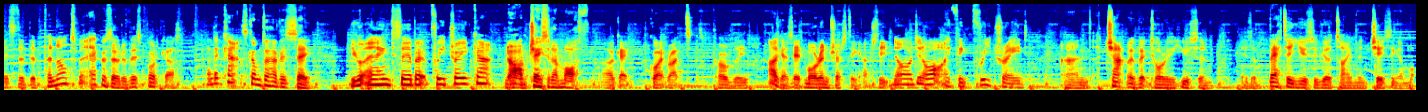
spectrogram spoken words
it's the, the penultimate episode of this podcast, and the cat's come to have his say. You got anything to say about free trade, cat? No, I'm chasing a moth. Okay, quite right. It's probably. I was going to say it's more interesting, actually. No, do you know what? I think free trade and a chat with Victoria Hewson is a better use of your time than chasing a moth.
